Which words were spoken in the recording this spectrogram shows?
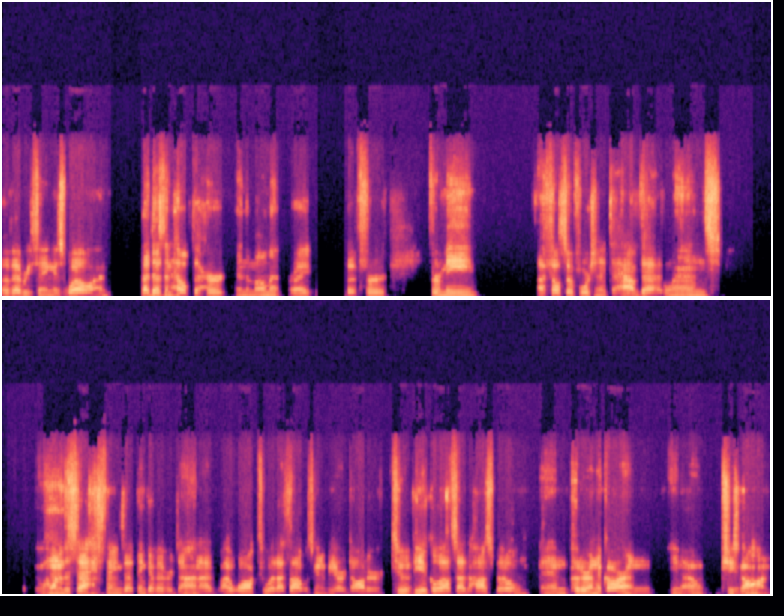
of everything as well. And that doesn't help the hurt in the moment, right? But for for me, I felt so fortunate to have that lens. one of the saddest things I think I've ever done. I, I walked what I thought was going to be our daughter to a vehicle outside the hospital and put her in the car, and you know, she's gone.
